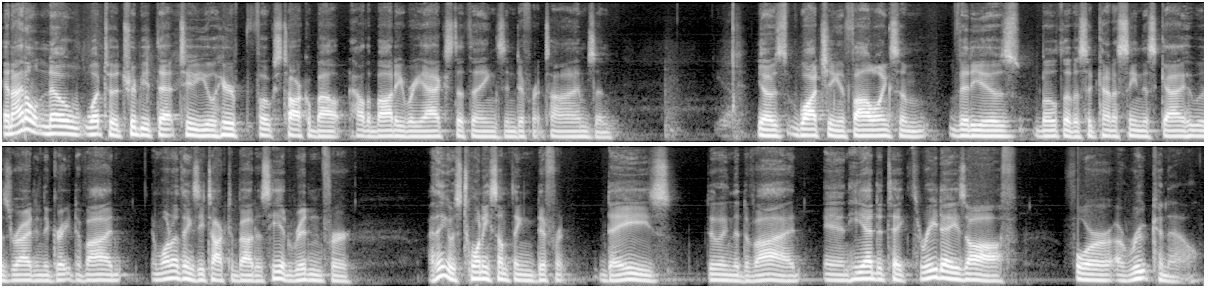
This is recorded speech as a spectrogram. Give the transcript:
And I don't know what to attribute that to. You'll hear folks talk about how the body reacts to things in different times. And, you know, I was watching and following some videos. Both of us had kind of seen this guy who was riding the Great Divide. And one of the things he talked about is he had ridden for, I think it was 20 something different days doing the divide. And he had to take three days off for a root canal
